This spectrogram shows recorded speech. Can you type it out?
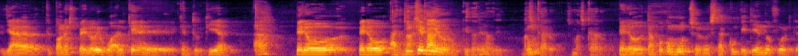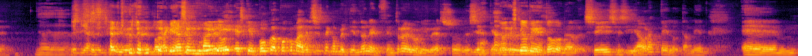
ya te pones pelo igual que, que en Turquía. Ah, Pero, pero a Es ti más qué caro, miedo. quizás ¿Eh? Madrid. Más ¿Cómo? caro, es más caro. Pero tampoco mucho, no está compitiendo fuerte. Ya, ya, ya. Te pillas Es en- serio, te- te Madrid- pillas en un Madrid- hilo. Es que poco a poco Madrid se está convirtiendo en el centro del universo. de Ya. sin No, es que lo tiene todo. Sí, sí, sí, ahora pelo también. Eh,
